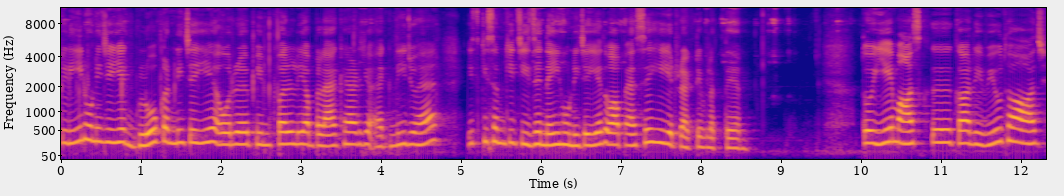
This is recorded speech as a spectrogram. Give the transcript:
क्लीन होनी चाहिए ग्लो करनी चाहिए और पिंपल या ब्लैक हेड या एक्नी जो है, इस किस्म की चीज़ें नहीं होनी चाहिए तो आप ऐसे ही अट्रैक्टिव लगते हैं। तो ये मास्क का रिव्यू था आज।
